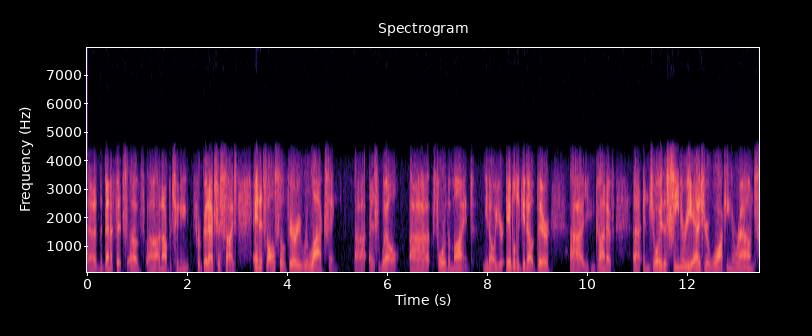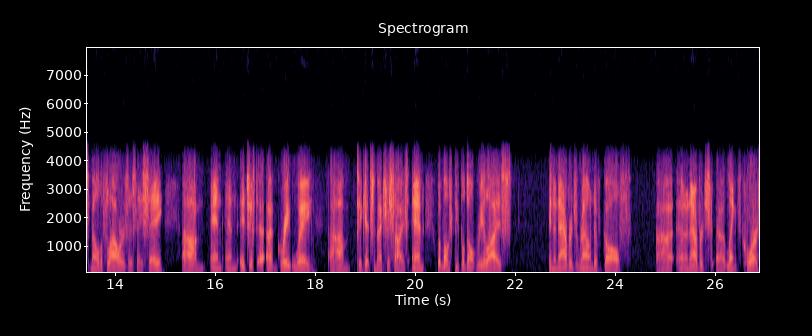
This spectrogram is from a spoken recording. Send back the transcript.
uh, the benefits of uh, an opportunity for good exercise. And it's also very relaxing uh, as well uh, for the mind. You know, you're able to get out there. Uh, you can kind of enjoy the scenery as you're walking around, smell the flowers, as they say, um, and and it's just a, a great way um, to get some exercise. And what most people don't realize in an average round of golf uh, on an average uh, length course,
